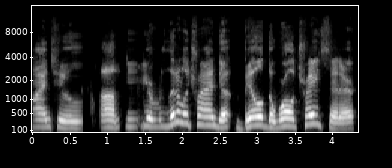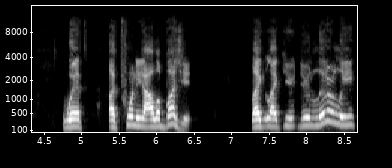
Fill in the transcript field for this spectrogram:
trying to um, you're literally trying to build the World Trade Center with a twenty dollar budget. Like like you you're literally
